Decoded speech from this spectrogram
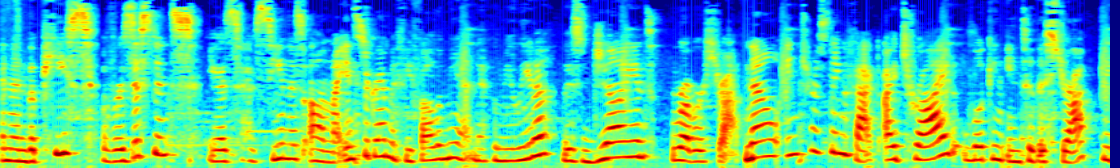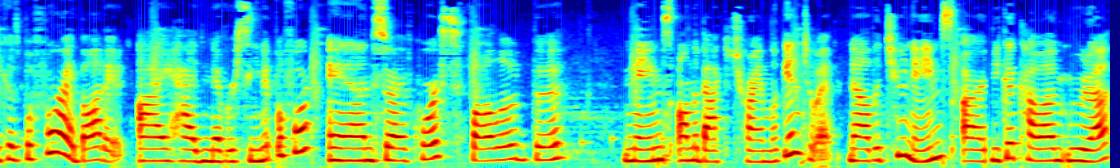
And then the piece of resistance. You guys have seen this on my Instagram if you follow me at nekomewleta. This giant rubber strap. Now, interesting fact, I tried looking into this strap because before I bought it, I had never seen it before. And so I, of course, followed the names on the back to try and look into it. Now the two names are Mikakawa Mura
